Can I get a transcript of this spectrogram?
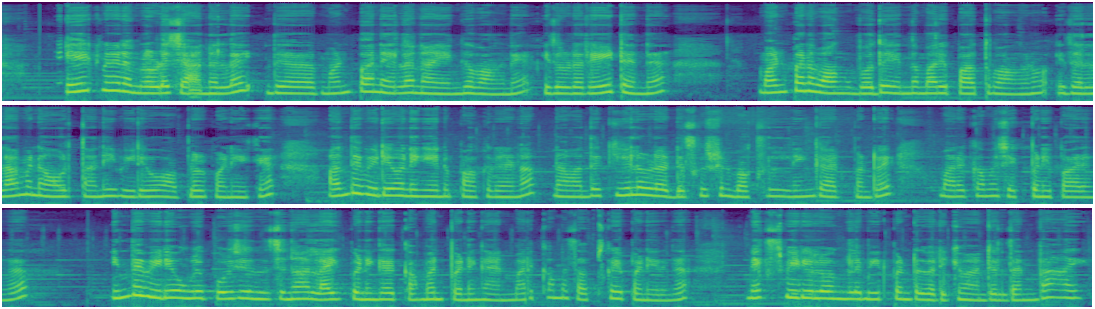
ஏற்கனவே நம்மளோட சேனலில் இந்த மண்பானை எல்லாம் நான் எங்கே வாங்கினேன் இதோட ரேட் என்ன மண்பானை வாங்கும்போது எந்த மாதிரி பார்த்து வாங்கணும் இது எல்லாமே நான் ஒரு தனி வீடியோ அப்லோட் பண்ணியிருக்கேன். அந்த வீடியோ நீங்கள் என்ன பார்க்கலன்னா நான் வந்து கீழே உள்ள டிஸ்கிரிப்ஷன் பாக்ஸில் லிங்க் ஆட் பண்ணுறேன் மறக்காமல் செக் பண்ணி பாருங்கள் இந்த வீடியோ உங்களுக்கு பிடிச்சிருந்துச்சுன்னா லைக் பண்ணுங்கள் கமெண்ட் பண்ணுங்கள் அண்ட் மறக்காமல் சப்ஸ்கிரைப் பண்ணிடுங்க நெக்ஸ்ட் வீடியோவில் உங்களை மீட் பண்ணுறது வரைக்கும் அண்டில் தன் பாய்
